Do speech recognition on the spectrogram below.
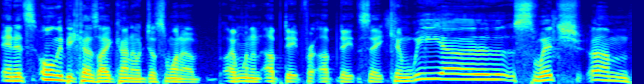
and it's only because I kind of just want to. I want an update for update's sake. Can we uh, switch? Um,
